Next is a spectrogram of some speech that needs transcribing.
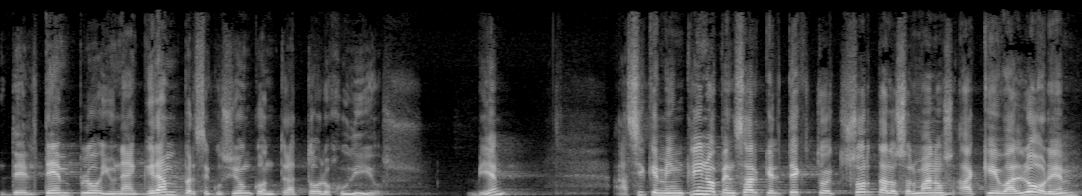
del templo y una gran persecución contra todos los judíos. Bien, Así que me inclino a pensar que el texto exhorta a los hermanos a que valoren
